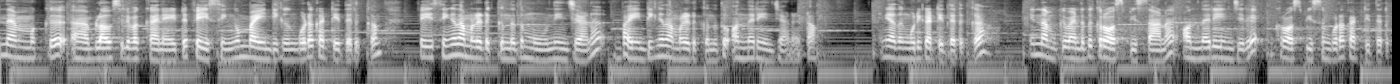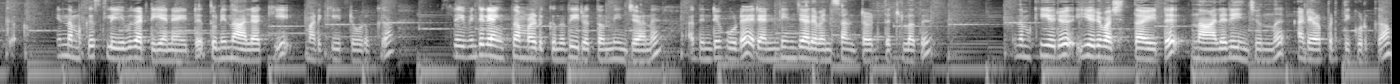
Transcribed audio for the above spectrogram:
ഇനി നമുക്ക് ബ്ലൗസിൽ വെക്കാനായിട്ട് ഫേസിങ്ങും ബൈൻഡിങ്ങും കൂടെ കട്ട് ചെയ്തെടുക്കാം. ഫേസിങ് നമ്മൾ എടുക്കുന്നത് മൂന്ന് ഇഞ്ചാണ് ബൈൻഡിങ് നമ്മൾ എടുക്കുന്നത് ഒന്നര ഇഞ്ചാണ് കേട്ടോ ഇനി അതും കൂടി കട്ട് ചെയ്തെടുക്കുക. ഇനി നമുക്ക് വേണ്ടത് ക്രോസ് പീസാണ് ഒന്നര ഇഞ്ചിൽ ക്രോസ് പീസും കൂടെ കട്ട് ചെയ്തെടുക്കുക. ഇനി നമുക്ക് സ്ലീവ് കട്ട് ചെയ്യാനായിട്ട് തുണി നാലാക്കി മടക്കി ഇട്ട് കൊടുക്കുക. സ്ലീവിന്റെ ലെങ്ത്ത് നമ്മൾ എടുക്കുന്നത് ഇരുപത്തൊന്ന് ഇഞ്ചാണ് അതിന്റെ കൂടെ രണ്ട് ഇഞ്ച് അലവൻസ് ആണ് കേട്ടോ എടുത്തിട്ടുള്ളത്. നമുക്ക് ഈ ഒരു ഈ ഒരു വശത്തായിട്ട് നാലര ഇഞ്ചൊന്ന് അടയാളപ്പെടുത്തി കൊടുക്കാം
